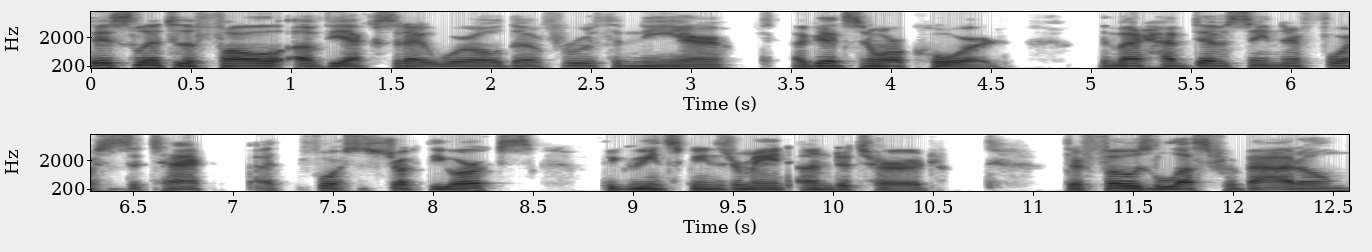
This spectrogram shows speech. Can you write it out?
this led to the fall of the Exodite world of Ruth and Nier against an orc horde. No matter how devastating their forces attack, uh, forces struck the orcs, the greenskins remained undeterred. Their foes' lust for battle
